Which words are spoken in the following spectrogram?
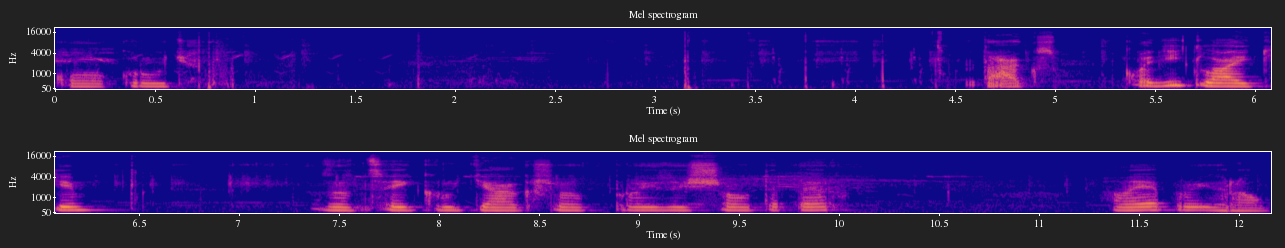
О, круть. Так, кладіть лайки за цей крутяк, що произойшов тепер. Але я проіграв.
